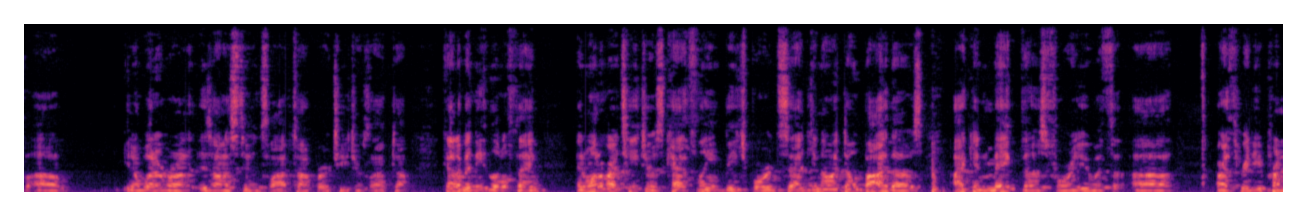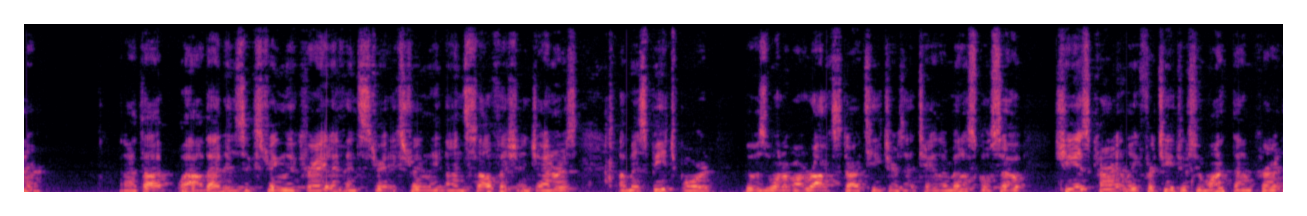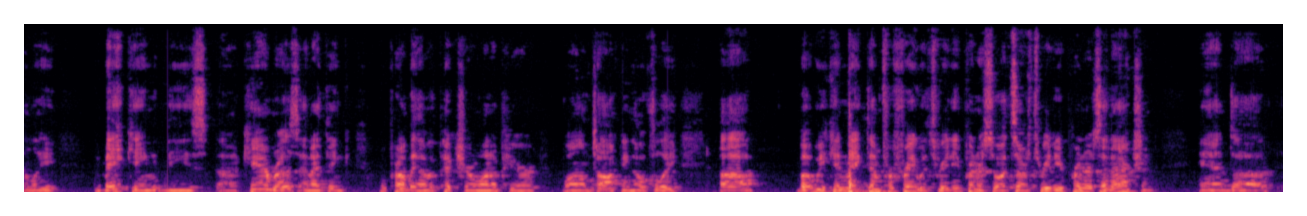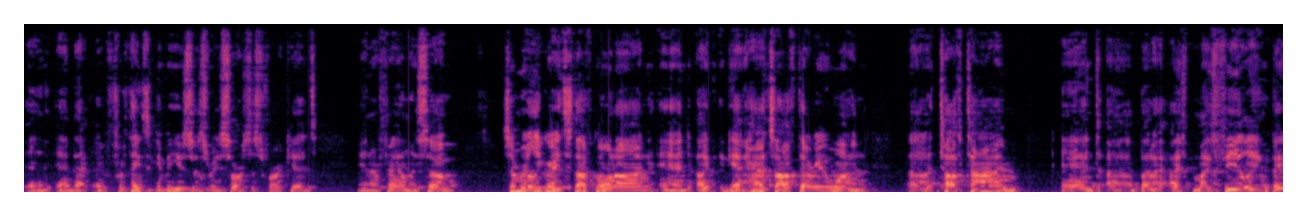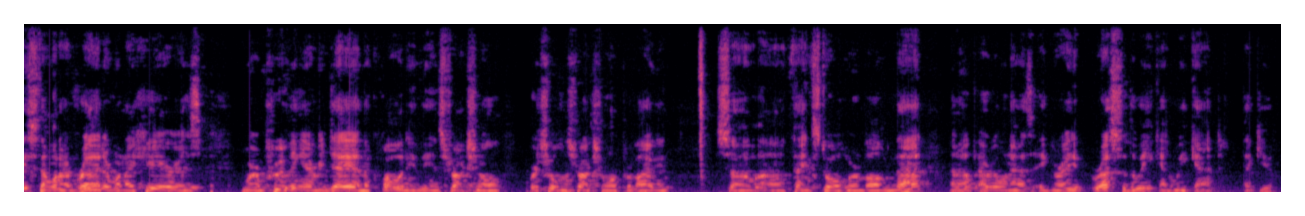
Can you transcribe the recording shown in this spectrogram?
you know whatever is on a student's laptop or a teacher's laptop. Kind of a neat little thing. And one of our teachers, Kathleen Beachboard, said, "You know what? Don't buy those. I can make those for you with uh, our 3D printer." And I thought, wow, that is extremely creative and extremely unselfish and generous of Miss Beachboard, who is one of our rock star teachers at Taylor Middle School. So she is currently, for teachers who want them, currently making these uh, cameras, and I think we'll probably have a picture of one up here while I'm talking, hopefully. Uh, but we can make them for free with 3D printers. So it's our 3D printers in action, and uh, and, and that and for things that can be used as resources for our kids and our family. So some really great stuff going on. And uh, again, hats off to everyone. Uh, tough time, and uh, but I, I, my feeling based on what I've read and what I hear is we're improving every day and the quality of the instructional virtual instruction we're providing. So uh, thanks to all who are involved in that, and I hope everyone has a great rest of the week and weekend. Thank you.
